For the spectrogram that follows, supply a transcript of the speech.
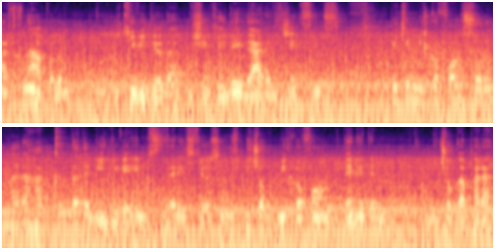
Artık ne yapalım? İki videoda bu şekilde idare edeceksiniz. Peki mikrofon sorunları hakkında da bilgi vereyim sizlere istiyorsanız. Birçok mikrofon denedim, birçok aparat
